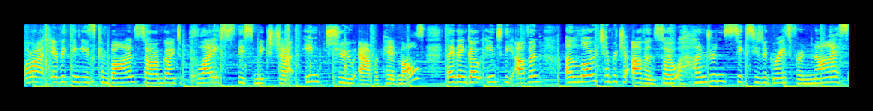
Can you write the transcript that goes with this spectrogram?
All right, everything is combined, so I'm going to place this mixture into our prepared moulds. They then go into the oven, a low temperature oven, so 160 degrees for a nice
